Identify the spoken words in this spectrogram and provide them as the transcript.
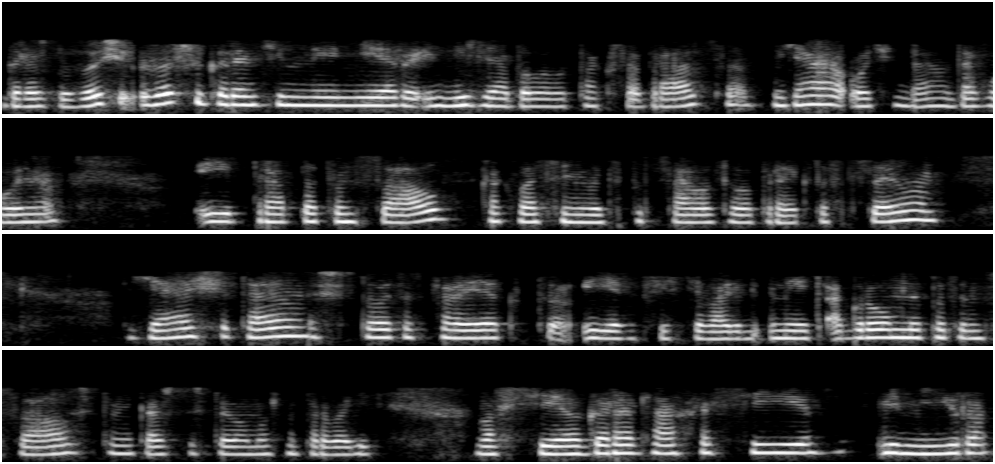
гораздо жестче, карантинные меры, и нельзя было вот так собраться. Я очень, да, довольна. И про потенциал, как вы оцениваете потенциал этого проекта в целом. Я считаю, что этот проект и этот фестиваль имеет огромный потенциал, что мне кажется, что его можно проводить во всех городах России и мира.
